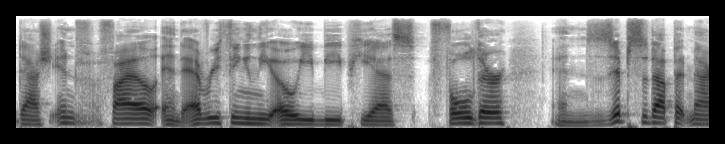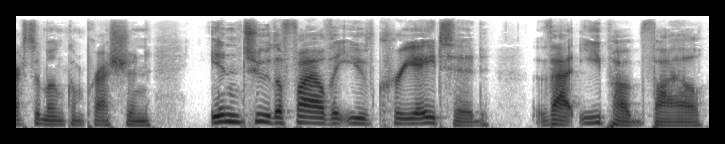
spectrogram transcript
dash inf file and everything in the OEBPS folder and zips it up at maximum compression into the file that you've created, that EPUB file,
